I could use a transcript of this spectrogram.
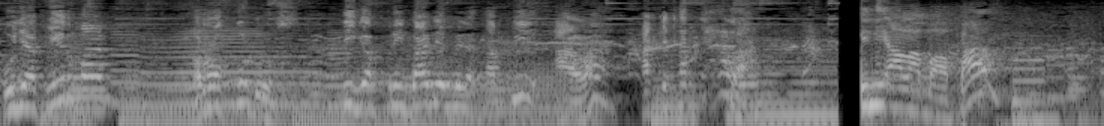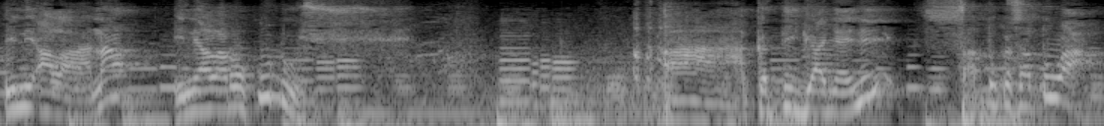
punya firman, Roh Kudus. Tiga pribadi yang beda, tapi Allah hakikatnya Allah. Ini Allah Bapa, ini Allah Anak, ini Allah Roh Kudus. Ah, ketiganya ini satu kesatuan.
